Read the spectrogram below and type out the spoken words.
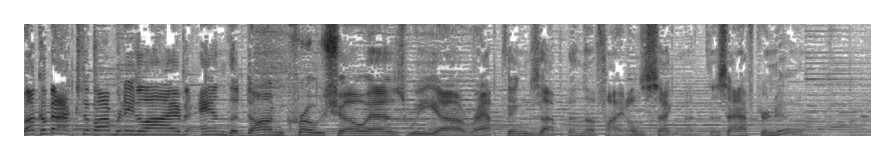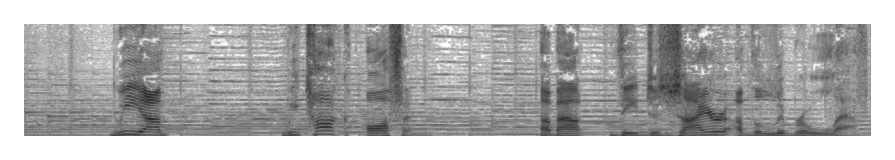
Welcome back to Bob Burney Live and the Don Crow Show as we uh, wrap things up in the final segment this afternoon. We uh, we talk often about the desire of the liberal left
